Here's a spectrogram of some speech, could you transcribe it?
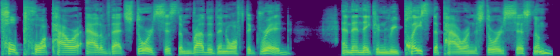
pull power out of that storage system rather than off the grid. And then they can replace the power in the storage system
